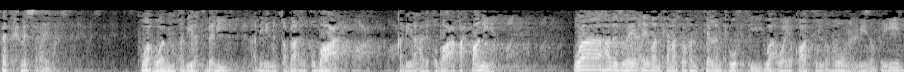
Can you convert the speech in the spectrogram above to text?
فتح مصر أيضا وهو من قبيلة بلي هذه من قبائل قضاعة قبيلة هذه قضاعة قحطانية وهذا زهير أيضا كما سوف نتكلم توفي وهو يقاتل الروم البيزنطيين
